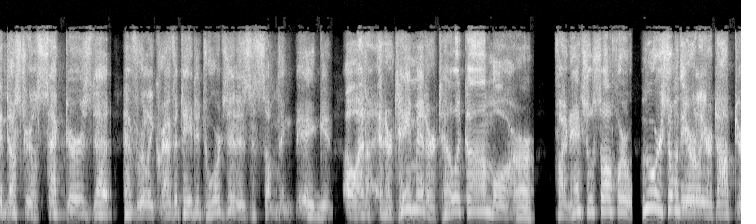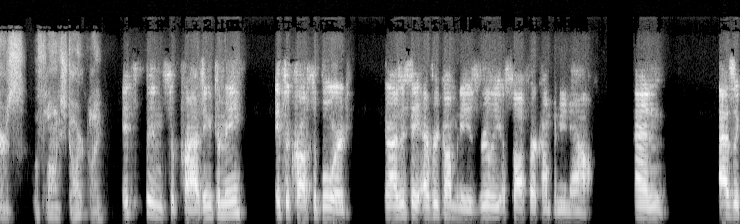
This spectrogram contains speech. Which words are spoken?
industrial sectors that have really gravitated towards it? Is this something big? Oh, entertainment or telecom or financial software? Who are some of the early adopters with LaunchDarkly? It's been surprising to me. It's across the board. You know, as I say, every company is really a software company now. And as a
